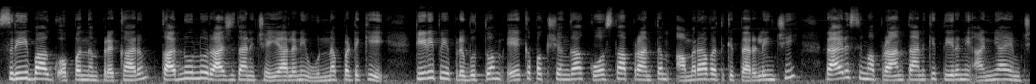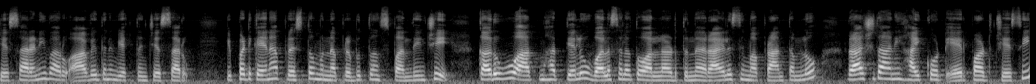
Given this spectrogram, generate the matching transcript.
శ్రీబాగ్ ఒప్పందం ప్రకారం కర్నూలును రాజధాని చేయాలని ఉన్నప్పటికీ టీడీపీ ప్రభుత్వం ఏకపక్షంగా కోస్తా ప్రాంతం అమరావతికి తరలించి రాయలసీమ ప్రాంతానికి తీరని అన్యాయం చేశారని వారు ఆవేదన వ్యక్తం చేశారు. ఇప్పటికైనా ప్రస్తుతం ఉన్న ప్రభుత్వం స్పందించి కరువు ఆత్మహత్యలు వలసలతో అల్లాడుతున్న రాయలసీమ ప్రాంతంలో రాజధాని హైకోర్టు ఏర్పాటు చేసి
